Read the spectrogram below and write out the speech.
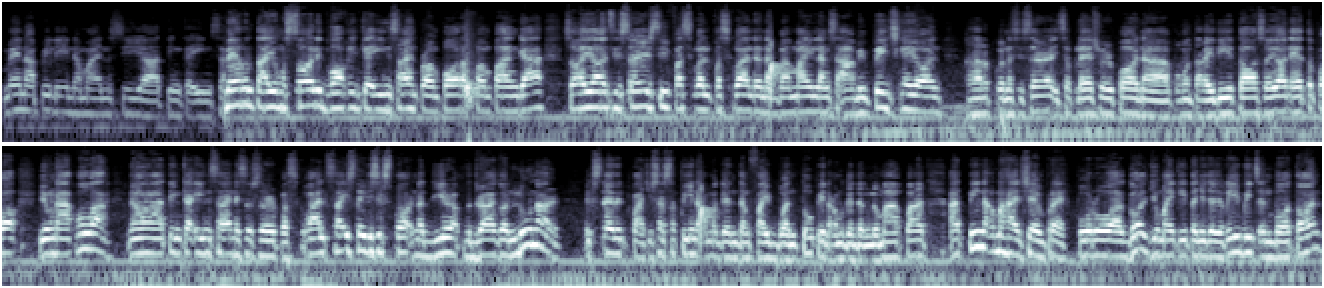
may napili naman si ating kainsan. Meron tayong solid walking kainsan from Porac, Pampanga. So ayun, si Sir, si Pascual Pascual na nagmamine lang sa aming page ngayon. Kaharap ko na si Sir. It's a pleasure po na pumunta kayo dito. So yun, ito po yung nakuha ng ating kainsan ni Sir Pascual. Size 36 po na Deer of the Dragon Lunar extended patch. Isa sa pinakamagandang 512, pinakamagandang lumapat. At pinakamahal, syempre, puro uh, gold yung makikita nyo dyan, rivets and button.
